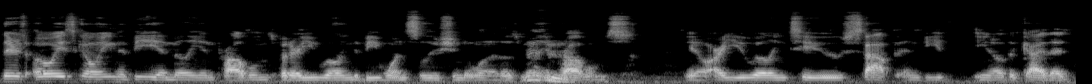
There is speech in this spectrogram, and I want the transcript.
there's always going to be a million problems, but are you willing to be one solution to one of those 1000000 Mhm. problems? You know, are you willing to stop and be, you know, the guy that,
